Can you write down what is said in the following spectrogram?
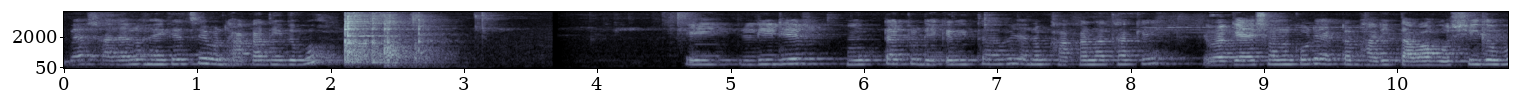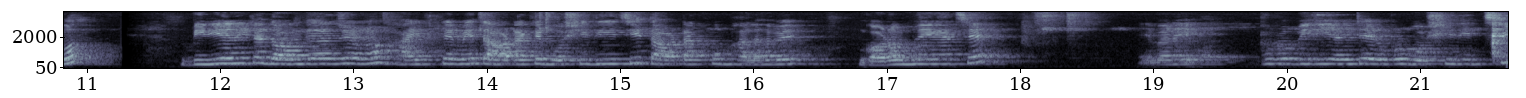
ব্যাস, সাজানো হয়ে গেছে, এবার ঢাকা দিয়ে দেবো। এই লিডের মুখটা একটু ঢেকে দিতে হবে যেন ফাঁকা না থাকে। এবার গ্যাস অন করে একটা ভারী তাওয়া বসিয়ে দেবো। বিরিয়ানিটা দম দেওয়ার জন্য হাই ফ্লেমে তাওয়াটাকে বসিয়ে দিয়েছি। তাওয়াটা খুব ভালোভাবে গরম হয়ে গেছে। এবারে পুরো বিরিয়ানিটা এর উপর বসিয়ে দিচ্ছি।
